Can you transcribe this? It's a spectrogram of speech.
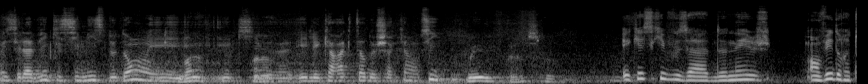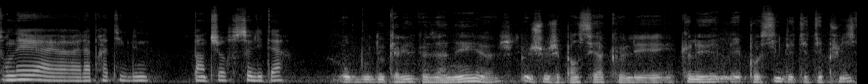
Oui, c'est la vie qui s'immisce dedans et, et, les caractères de chacun aussi. Oui, voilà ça. Et qu'est-ce qui vous a donné envie de retourner à la pratique d'une peinture solitaire? Au bout de quelques années, euh, j'ai pensé à que les, que les, possibles étaient épuisés.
